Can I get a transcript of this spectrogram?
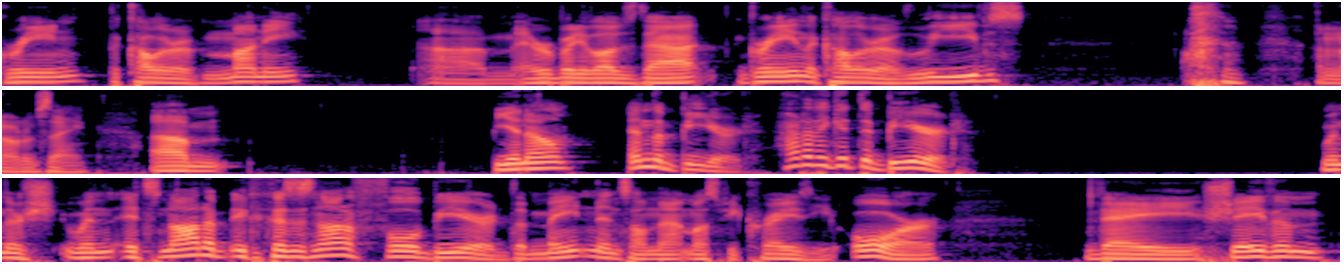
Green, the color of money. Um, everybody loves that. Green, the color of leaves. I don't know what I'm saying. Um, you know, and the beard. How do they get the beard? When they're sh- when it's not a because it's not a full beard. The maintenance on that must be crazy. Or they shave him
